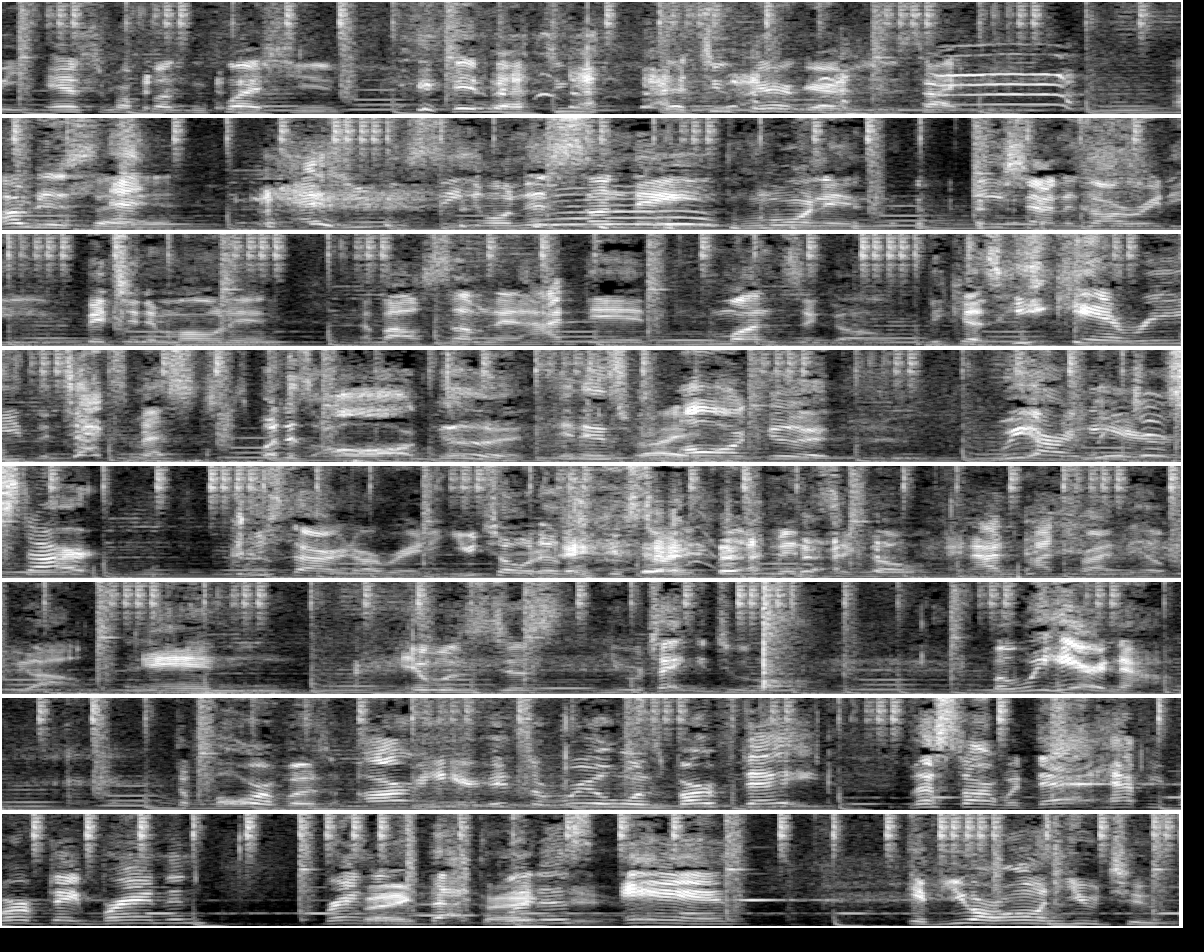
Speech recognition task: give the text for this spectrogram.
me answer my fucking question in that two that two paragraphs you just typed me. I'm just saying. As you can see on this Sunday morning, Keyshawn is already bitching and moaning about something that I did months ago because he can't read the text messages. But it's all good. It is Right. all good. We are We here. We just start. We started already. You told us we could start three minutes ago, and I, I tried to help you out, and it was just you were taking too long. But we here now. The four of us are here. It's a real one's birthday. Let's start with that. Happy birthday, Brandon. Brandon is Thank you, back thank with us, you. and if you are on YouTube,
